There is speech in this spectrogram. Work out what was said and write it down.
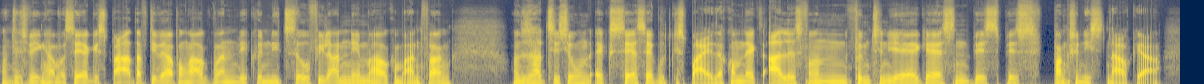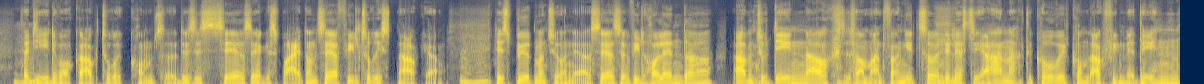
Und deswegen haben wir sehr gespart auf die Werbung auch, weil wir können nicht so viel annehmen, auch am Anfang. Und es hat sich schon echt sehr, sehr gut gespeichert. Da kommt echt alles von 15-Jährigen bis, bis Pensionisten auch, ja. Da die jede Woche auch zurückkommen. So, das ist sehr, sehr gespeichert und sehr viel Touristen auch, ja. Das spürt man schon, ja. Sehr, sehr viel Holländer, ab und zu Dänen auch. Das war am Anfang nicht so. In den letzten Jahren nach der Covid kommt auch viel mehr Dänen.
